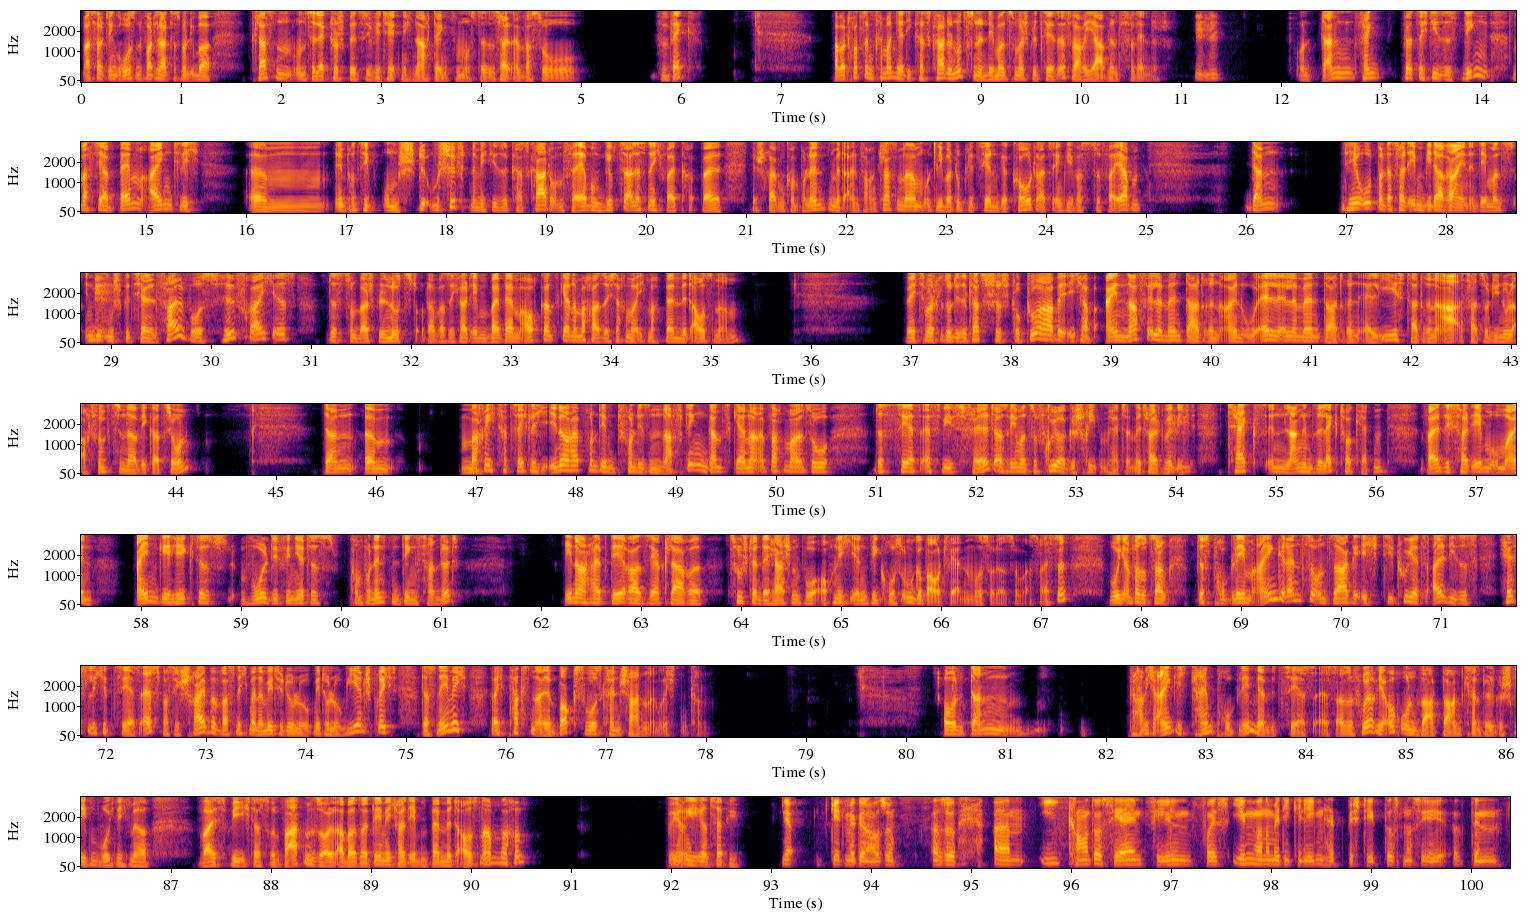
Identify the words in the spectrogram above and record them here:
Was halt den großen Vorteil hat, dass man über Klassen und Selektorspezifität nicht nachdenken muss. Das ist halt einfach so weg. Aber trotzdem kann man ja die Kaskade nutzen, indem man zum Beispiel CSS-Variablen verwendet. Mhm. Und dann fängt plötzlich dieses Ding, was ja BAM eigentlich ähm, im Prinzip umschifft, nämlich diese Kaskade und Vererbung gibt's alles nicht, weil, weil wir schreiben Komponenten mit einfachen Klassennamen und lieber duplizieren wir Code, als irgendwie was zu vererben. Dann hier holt man das halt eben wieder rein, indem man es in diesem mhm. speziellen Fall, wo es hilfreich ist, das zum Beispiel nutzt. Oder was ich halt eben bei BAM auch ganz gerne mache. Also ich sage mal, ich mache BAM mit Ausnahmen. Wenn ich zum Beispiel so diese klassische Struktur habe, ich habe ein NAV-Element, da drin ein UL-Element, da drin LIs, da drin A, ist halt so die 0815-Navigation, dann ähm, mache ich tatsächlich innerhalb von dem von diesem Nafting ganz gerne einfach mal so das CSS, wie es fällt, also wie man so früher geschrieben hätte, mit halt wirklich mhm. Tags in langen Selektorketten, weil sich halt eben um ein eingehegtes, wohldefiniertes Komponentendings handelt, innerhalb derer sehr klare Zustände herrschen, wo auch nicht irgendwie groß umgebaut werden muss oder sowas, weißt du? Wo ich einfach sozusagen das Problem eingrenze und sage, ich tue jetzt all dieses hässliche CSS, was ich schreibe, was nicht meiner Methodolo Methodologie entspricht, das nehme ich, weil ich pack's in eine Box, wo es keinen Schaden anrichten kann. Und dann habe ich eigentlich kein Problem mehr mit CSS. Also früher habe ich auch unwartbaren Krempel geschrieben, wo ich nicht mehr weiß, wie ich das warten soll, aber seitdem ich halt eben BAM mit Ausnahmen mache, bin ich eigentlich ganz happy. Ja, geht mir genauso. Also ähm, ich kann da sehr empfehlen, falls irgendwann einmal die Gelegenheit besteht, dass man sich den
